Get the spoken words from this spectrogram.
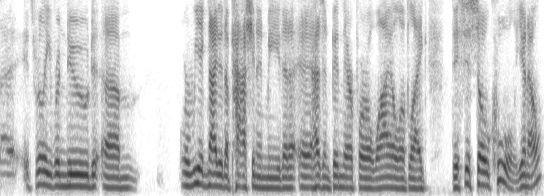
uh, it's really renewed um or reignited a passion in me that uh, hasn't been there for a while of like this is so cool, you know?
